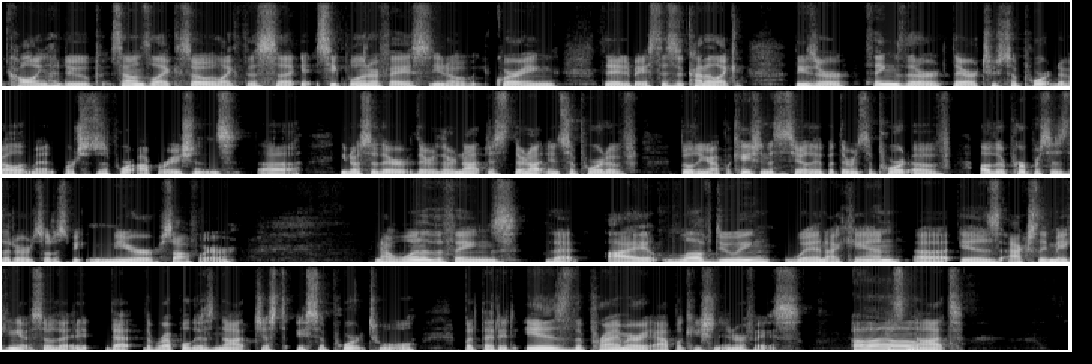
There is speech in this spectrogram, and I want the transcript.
calling Hadoop sounds like so like this uh, SQL interface you know querying the database. This is kind of like these are things that are there to support development or to support operations. Uh, you know, so they're they're they're not just they're not in support of building your application necessarily, but they're in support of other purposes that are so to speak near software. Now, one of the things that I love doing when I can uh, is actually making it so that it, that the REPL is not just a support tool, but that it is the primary application interface. Oh. It's not.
